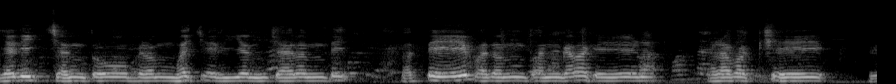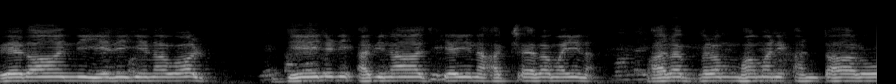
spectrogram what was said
యదిచ్చంతో బ్రహ్మచర్యం చరంతి తత్తే పదం సంగ్రహేణ రవక్షే వేదాన్ని ఎరిగిన వాళ్ళు దేనిని అవినాశి అయిన అక్షరమైన పరబ్రహ్మమని అంటారో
